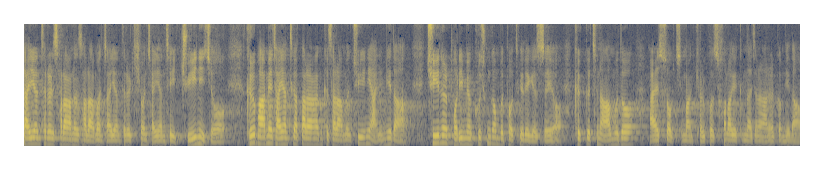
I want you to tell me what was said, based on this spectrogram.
자이언트를 사랑하는 사람은 자이언트를 키운 자이언트의 주인이죠. 그 밤에 자이언트가 따라간 그 사람은 주인이 아닙니다. 주인을 버리면 그 순간부터 어떻게 되겠어요? 그 끝은 아무도 알 수 없지만 결코 선하게 끝나지는 않을 겁니다.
